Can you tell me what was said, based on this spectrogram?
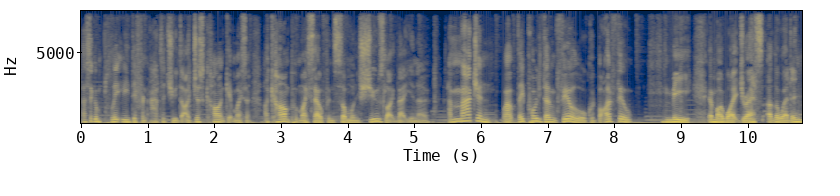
that's a completely different attitude that I just can't get myself. I can't put myself in someone's shoes like that. You know, imagine. Well, they probably don't feel awkward, but I'd feel me in my white dress at the wedding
